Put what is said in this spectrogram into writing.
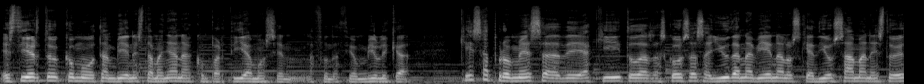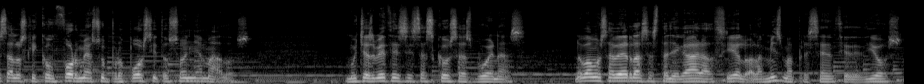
Es cierto, como también esta mañana compartíamos en la Fundación Bíblica, que esa promesa de aquí todas las cosas ayudan a bien a los que a Dios aman, esto es, a los que conforme a su propósito son llamados. Muchas veces esas cosas buenas no vamos a verlas hasta llegar al cielo, a la misma presencia de Dios.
